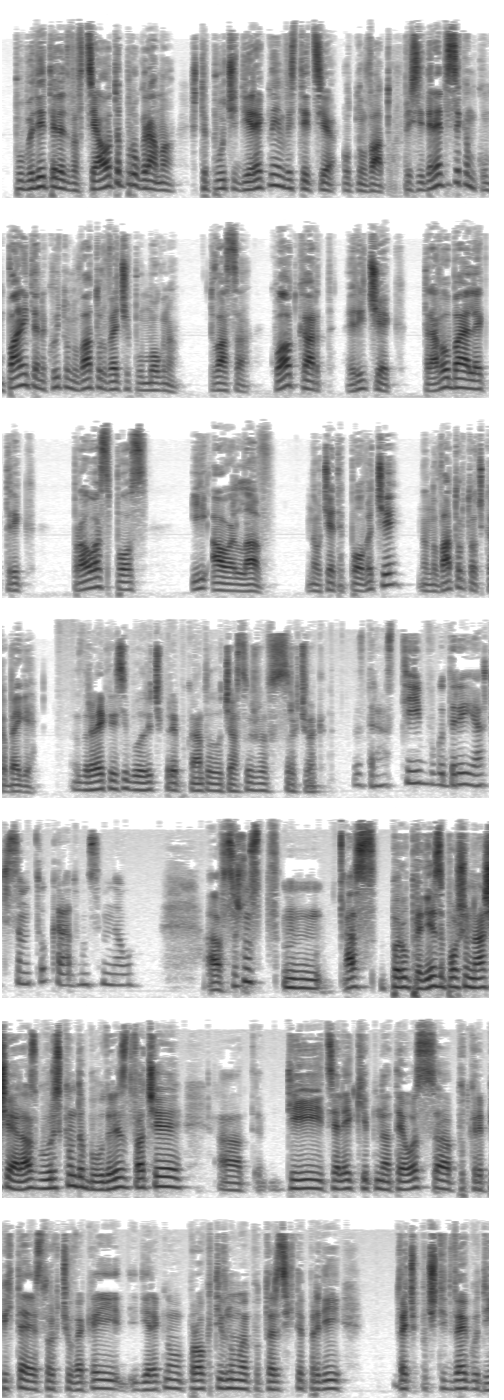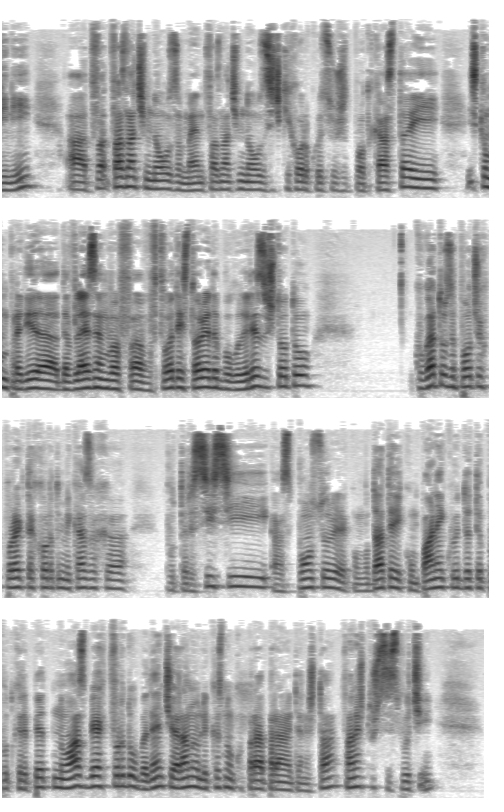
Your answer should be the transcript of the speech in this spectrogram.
Победителят в цялата програма ще получи директна инвестиция от Новатор. Присъединете се към компаниите, на които Новатор вече помогна. Това са CloudCard, Recheck, Travel by Electric, ProLaspos и Our Love. Научете повече на novator.bg. Здравей, Криси, благодаря, че прие поканата да участваш в Сръхчовекът. Здрасти, благодаря и аз, че съм тук. Радвам се много. А, всъщност, аз първо преди да започнем нашия разговор, искам да благодаря за това, че ти целият екип на Телас а, подкрепихте свръхчовека и, и директно проактивно ме потърсихте преди вече почти две години. А, това, това значи много за мен, това значи много за всички хора, които слушат подкаста и искам преди да, да влезем в, в твоята история да благодаря, защото когато започвах проекта, хората ми казаха потърси си спонсори, рекламодатели, компании, които да те подкрепят, но аз бях твърдо убеден, че рано или късно, ако правя правилните неща, това нещо ще се случи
